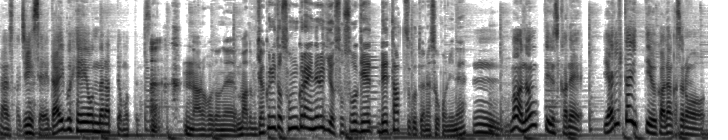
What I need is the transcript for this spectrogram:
なんですか人生だいぶ平穏だなって思ってます、うん。なるほどね。まあでも逆に言うとそんぐらいエネルギーを注げれたっつうことよねそこにね。うん、まあなんていうんですかね。やりたいっていうかなんかその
